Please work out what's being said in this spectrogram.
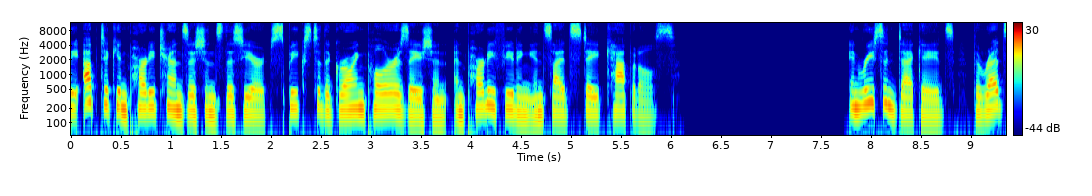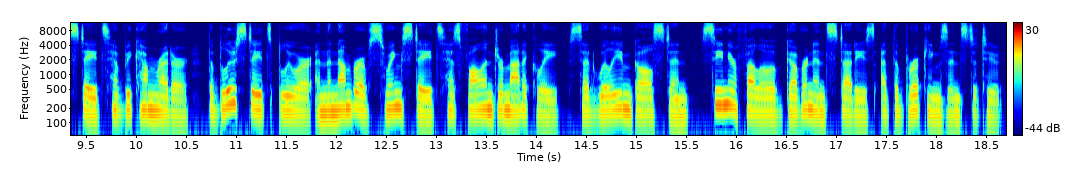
The uptick in party transitions this year speaks to the growing polarization and party feuding inside state capitals. In recent decades, the red states have become redder, the blue states bluer, and the number of swing states has fallen dramatically, said William Galston, Senior Fellow of Governance Studies at the Brookings Institute.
